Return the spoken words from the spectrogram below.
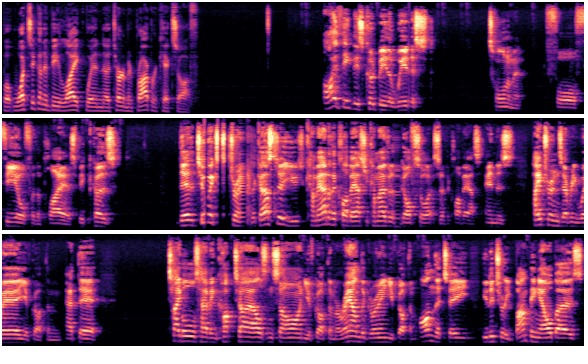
But what's it going to be like when the tournament proper kicks off? I think this could be the weirdest tournament for feel for the players because they're the two extremes. Augusta, you come out of the clubhouse, you come over to the golf site of the clubhouse, and there's patrons everywhere. You've got them at their tables having cocktails and so on. You've got them around the green. You've got them on the tee. You're literally bumping elbows,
